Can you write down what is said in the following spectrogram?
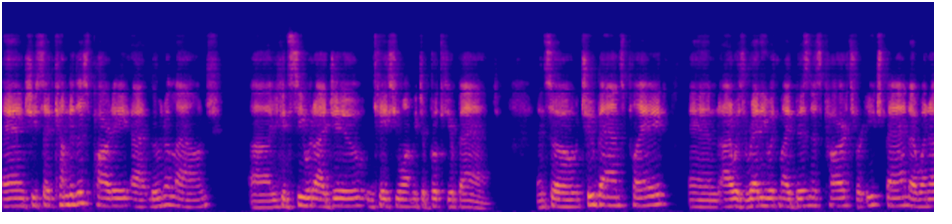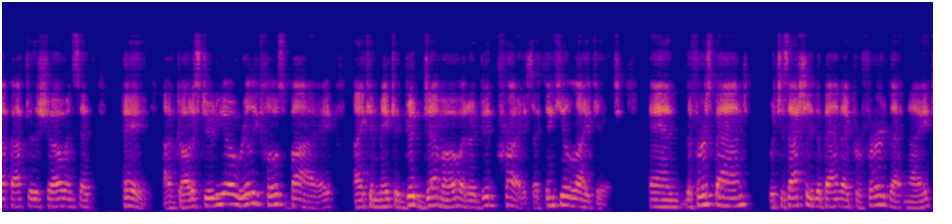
And she said, Come to this party at Luna Lounge. Uh, you can see what I do in case you want me to book your band. And so two bands played, and I was ready with my business cards for each band. I went up after the show and said, Hey, I've got a studio really close by. I can make a good demo at a good price. I think you'll like it. And the first band, which is actually the band I preferred that night,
